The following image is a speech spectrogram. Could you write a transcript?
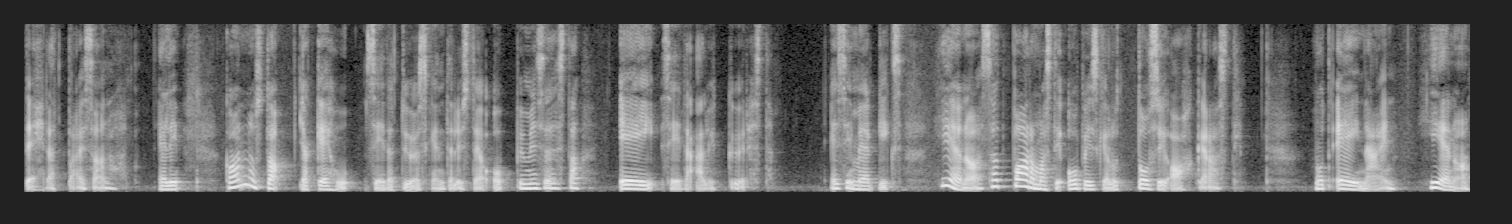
tehdä tai sanoa. Eli kannusta ja kehu siitä työskentelystä ja oppimisesta, ei siitä älykkyydestä. Esimerkiksi, hienoa, sä oot varmasti opiskellut tosi ahkerasti. Mutta ei näin. Hienoa,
